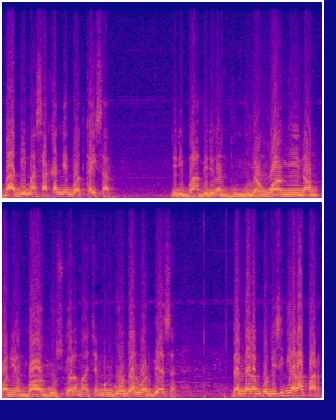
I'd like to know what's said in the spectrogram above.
babi masakannya buat Kaisar. Jadi babi dengan bumbu yang wangi, nampan yang bagus, segala macam, menggoda luar biasa. Dan dalam kondisi dia lapar.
